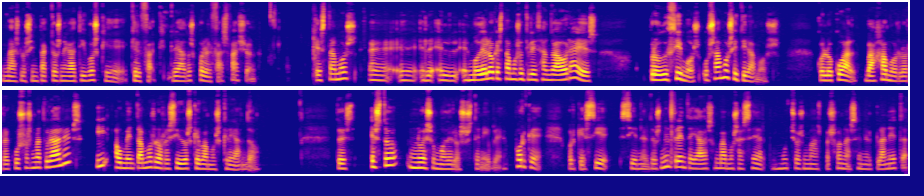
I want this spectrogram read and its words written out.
más los impactos negativos que, creados por el fast fashion. Estamos, el, el modelo que estamos utilizando ahora es producimos, usamos y tiramos, con lo cual bajamos los recursos naturales y aumentamos los residuos que vamos creando. Entonces, esto no es un modelo sostenible. ¿Por qué? Porque si, si en el 2030 ya vamos a ser muchas más personas en el planeta,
